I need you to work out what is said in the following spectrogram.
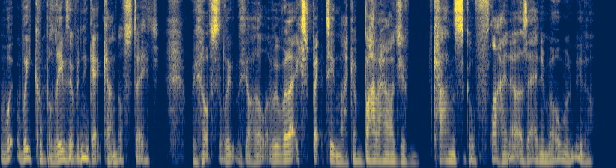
we could believe that we didn't get canned off stage. We absolutely we were expecting like a barrage of cans to go flying at us at any moment. You know,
